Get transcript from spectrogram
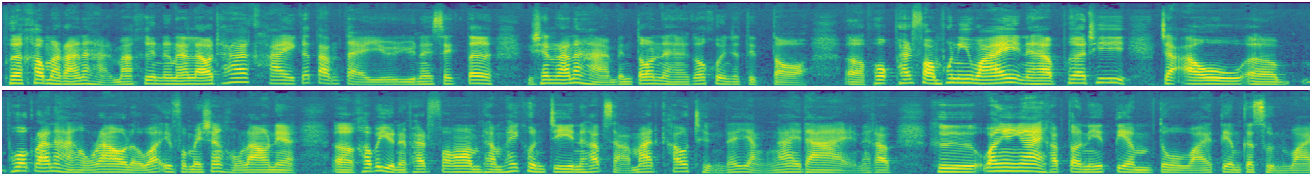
เพื่อเข้ามาร้านอาหารมากขึ้น ดังนั้นแล้วถ้าใครก็ตามแต่อยู่อยู่ในเซกเตอร์อย่างเช่นร้านอาหารเป็นต้นนะฮะก็ควรจะติดต่อออพวกแพลตฟอร์มพวกนี้ไว้นะครับเพื่อที่จะเอาเอพวกร้านอาหารของเราหรือว่าอินโฟเมชันของเราเนี่ยเเข้าไปอยู่ในแพลตฟอร์มทำให้คนจีนนะครับสามารถเข้าถึงได้อย่างง่ายได้นะครับคือว่าง่ายๆครับตอนนี้เตรียมตัวไว้เตรียมกระสุนไว้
